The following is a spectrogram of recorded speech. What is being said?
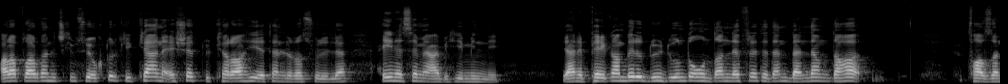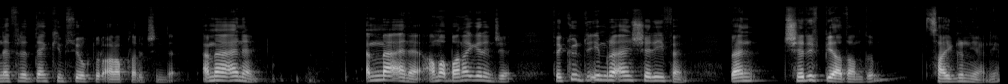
Araplardan hiç kimse yoktur ki kâne eşeddü kerahiyeten li Resulillah hine semi'a bihi minni. Yani peygamberi duyduğunda ondan nefret eden, benden daha fazla nefret eden kimse yoktur Araplar içinde. Ama ene, ama ene ama bana gelince feküntü imraen şerifen. Ben şerif bir adamdım, saygın yani.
